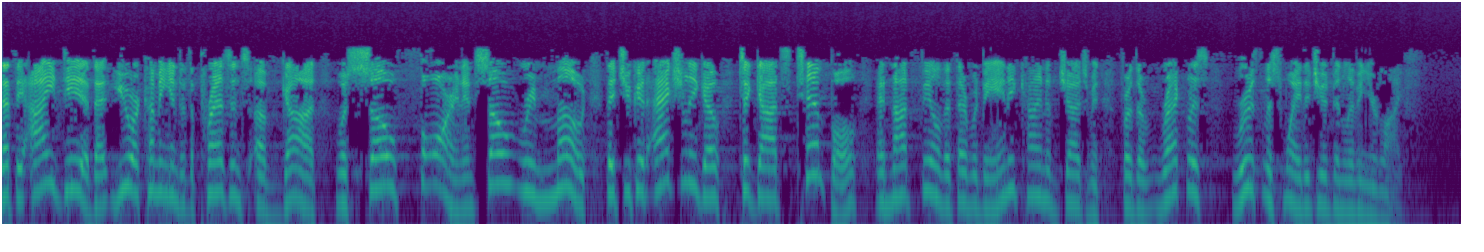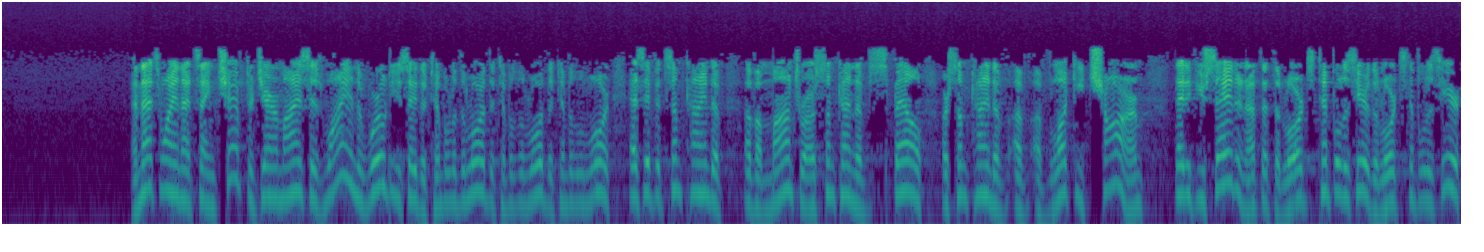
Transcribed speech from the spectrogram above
That the idea that you are coming into the presence of God was so foreign and so remote that you could actually go to God's temple and not feel that there would be any kind of judgment for the reckless, ruthless way that you had been living your life. And that's why in that same chapter, Jeremiah says, Why in the world do you say the temple of the Lord, the temple of the Lord, the temple of the Lord, as if it's some kind of, of a mantra or some kind of spell or some kind of, of, of lucky charm that if you say it enough, that the Lord's temple is here, the Lord's temple is here,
